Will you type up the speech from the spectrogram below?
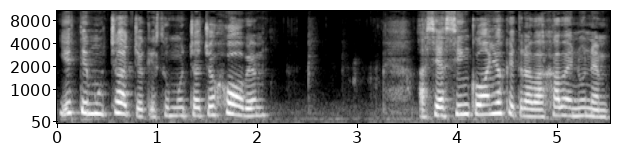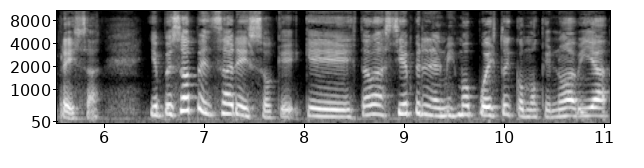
Y este muchacho, que es un muchacho joven, hacía cinco años que trabajaba en una empresa. Y empezó a pensar eso, que, estaba siempre en el mismo puesto y como que no había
